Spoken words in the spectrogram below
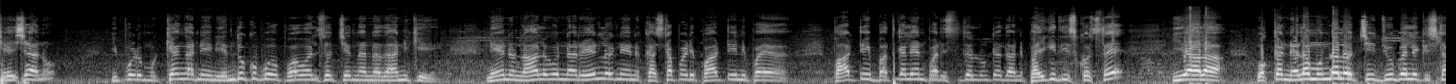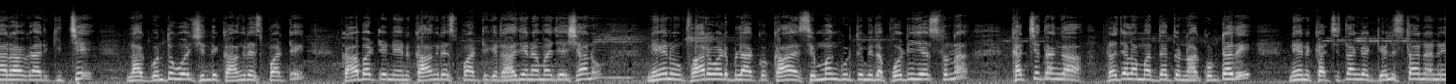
చేశాను. ఇప్పుడు ముఖ్యంగా నేను ఎందుకు పో పోవాల్సి వచ్చిందన్న దానికి నేను నాలుగున్నరేళ్ళు నేను కష్టపడి పార్టీని పై పార్టీ బతకలేని పరిస్థితులు ఉంటే దాన్ని పైకి తీసుకొస్తే ఇవాళ ఒక్క నెల ముందలు వచ్చి జూబెల్లి కృష్ణారావు గారికి ఇచ్చి నా గొంతు కోసింది కాంగ్రెస్ పార్టీ. కాబట్టి నేను కాంగ్రెస్ పార్టీకి రాజీనామా చేశాను. నేను ఫార్వర్డ్ బ్లాక్ కా సింహం గుర్తు మీద పోటీ చేస్తున్నా. ఖచ్చితంగా ప్రజల మద్దతు నాకుంటుంది. నేను ఖచ్చితంగా గెలుస్తాననే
